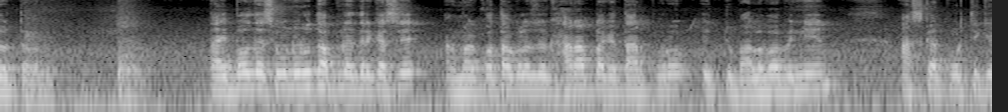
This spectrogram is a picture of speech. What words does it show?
ধরতে হবে। তাই বলতেছি অনুরোধ আপনাদের কাছে, আমার কথাগুলো যদি খারাপ লাগে তারপরও একটু ভালোভাবে নিন আজকাল পর থেকে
